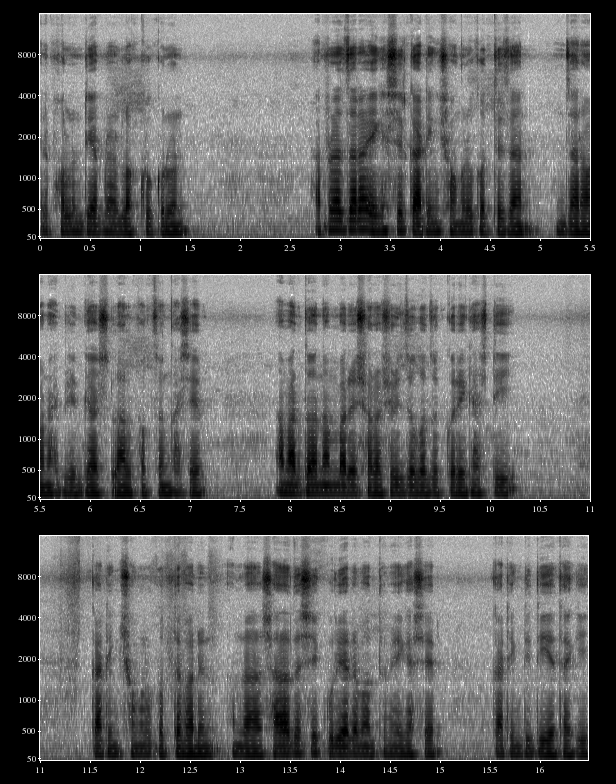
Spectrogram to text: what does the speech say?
এর ফলনটি আপনারা লক্ষ্য করুন। আপনারা যারা এই ঘাসের কাটিং সংগ্রহ করতে চান, যারা অন হাইব্রিড ঘাস, লাল পকচং ঘাসের, আমার দেওয়া নাম্বারে সরাসরি যোগাযোগ করে এই ঘাসটি কাটিং সংগ্রহ করতে পারেন। আমরা সারা দেশে কুরিয়ারের মাধ্যমে এই ঘাসের কাটিংটি দিয়ে থাকি।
